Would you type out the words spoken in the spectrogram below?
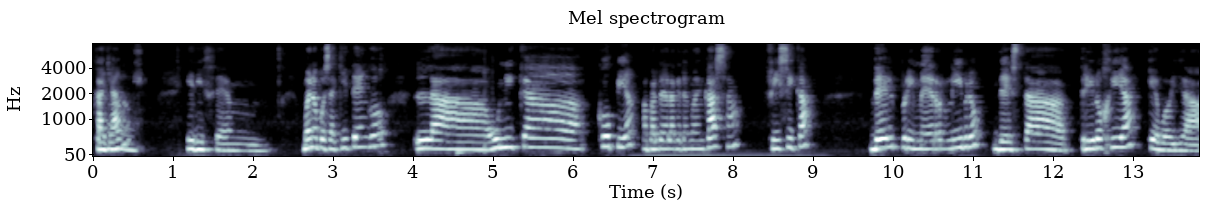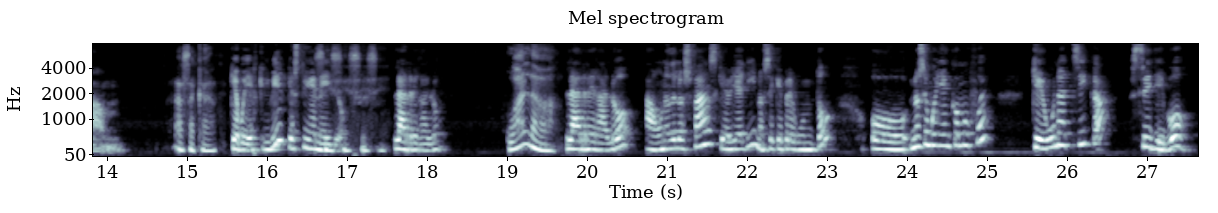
callados, ah. y dice, bueno, pues aquí tengo la única copia, aparte de la que tengo en casa, física, del primer libro de esta trilogía que voy a, a sacar. Que voy a escribir, que estoy en ello. la regaló. ¿Cuál? La regaló a uno de los fans que había allí, no sé qué preguntó, o no sé muy bien cómo fue, que una chica se llevó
